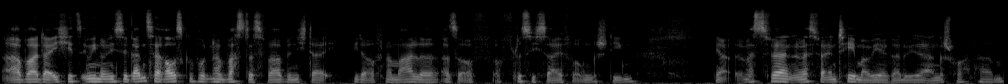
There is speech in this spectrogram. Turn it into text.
Aber da ich jetzt irgendwie noch nicht so ganz herausgefunden habe, was das war, bin ich da wieder auf normale, also auf, auf Flüssigseife umgestiegen. Ja, was für, was für ein Thema wir hier gerade wieder angesprochen haben.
